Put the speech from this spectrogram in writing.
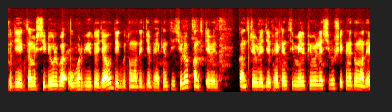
যদি এক্সামের শিডিউল বা ওভারভিউতে যাও, দেখবে তোমাদের যে ভ্যাকেন্সি ছিল কনস্টেবল কনস্টেবলের যে ভ্যাকেন্সি মেল ফিমেলের ছিল, সেখানে তোমাদের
